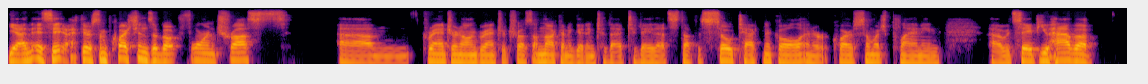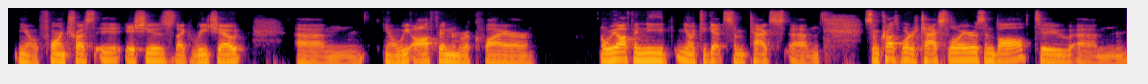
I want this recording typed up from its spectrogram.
Yeah, and it's, there's some questions about foreign trusts um, grantor, non-grantor trust. I'm not going to get into that today. That stuff is so technical and it requires so much planning. I would say if you have a, you know, foreign trust I- issues, like reach out. Um, you know, we often require, we often need, you know, to get some tax, um, some cross-border tax lawyers involved to um,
